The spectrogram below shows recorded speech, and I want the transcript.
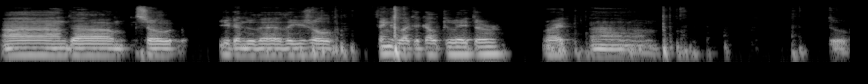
And um, so you can do the, the usual things like a calculator, right? Um, to,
